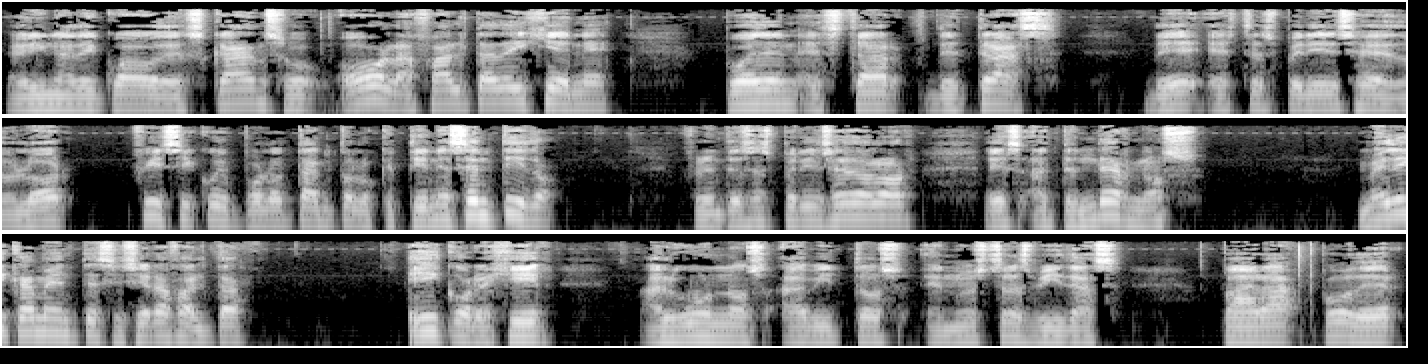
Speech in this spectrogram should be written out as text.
el inadecuado descanso o la falta de higiene pueden estar detrás de esta experiencia de dolor físico y por lo tanto lo que tiene sentido frente a esa experiencia de dolor es atendernos médicamente si hiciera falta y corregir algunos hábitos en nuestras vidas para poder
